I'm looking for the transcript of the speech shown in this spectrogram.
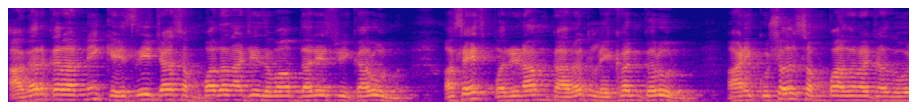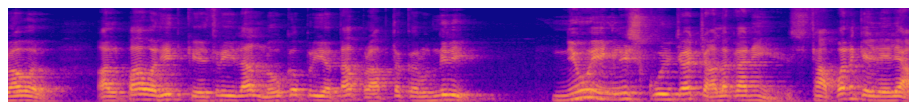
आगरकरांनी केसरीच्या संपादनाची जबाबदारी स्वीकारून असेच परिणामकारक लेखन करून आणि कुशल संपादनाच्या जोरावर अल्पावधीत केसरीला लोकप्रियता प्राप्त करून दिली. न्यू इंग्लिश स्कूलच्या चालकांनी स्थापन केलेल्या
